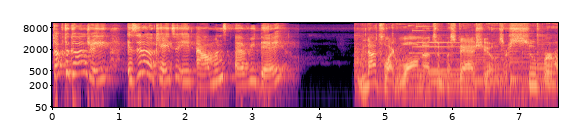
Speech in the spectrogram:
Dr. Gundry, is it okay to eat almonds every day? Nuts like walnuts and pistachios are super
